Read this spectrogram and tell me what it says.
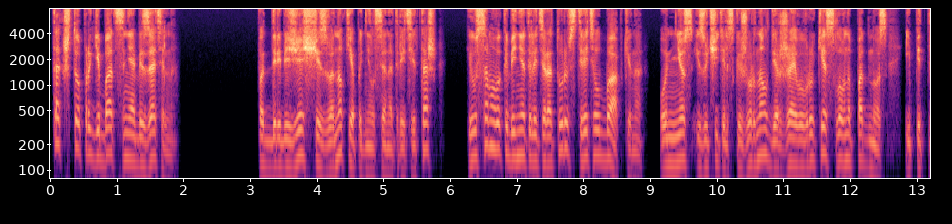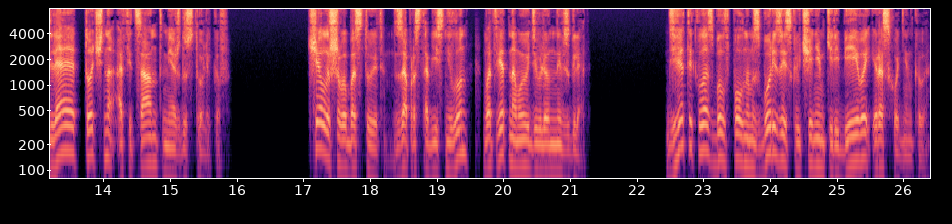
Так что прогибаться не обязательно. Под дребезжащий звонок я поднялся на третий этаж и у самого кабинета литературы встретил Бабкина. Он нес из учительской журнал, держа его в руке, словно поднос, и петляя точно официант между столиков. «Челышева бастует», — запросто объяснил он в ответ на мой удивленный взгляд. Девятый класс был в полном сборе, за исключением Киребеева и Расходненкова.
